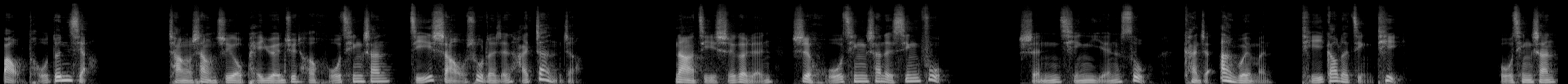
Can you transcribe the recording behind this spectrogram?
抱头蹲下。场上只有裴元军和胡青山极少数的人还站着。那几十个人是胡青山的心腹，神情严肃。看着暗卫们提高了警惕，胡青山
